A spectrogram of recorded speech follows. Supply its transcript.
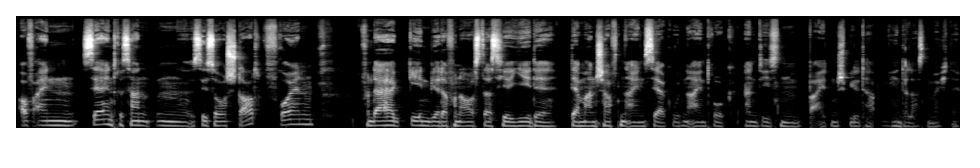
auf einen sehr interessanten Saisonstart freuen. Von daher gehen wir davon aus, dass hier jede der Mannschaften einen sehr guten Eindruck an diesen beiden Spieltagen hinterlassen möchte.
